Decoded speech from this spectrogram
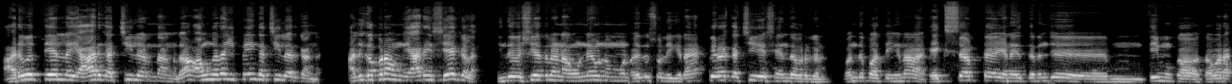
அறுபத்தி ஏழுல யாரு கட்சியில இருந்தாங்களோ அவங்கதான் இப்பயும் கட்சியில இருக்காங்க. அதுக்கப்புறம் அவங்க யாரையும் சேர்க்கல. இந்த விஷயத்துல நான் ஒன்னே ஒண்ணு இது சொல்லிக்கிறேன். பிற கட்சியை சேர்ந்தவர்கள் வந்து பாத்தீங்கன்னா எக்ஸப்ட் எனக்கு தெரிஞ்சு திமுக வை தவிர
